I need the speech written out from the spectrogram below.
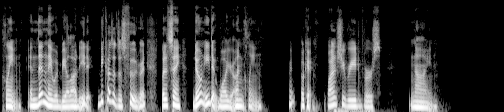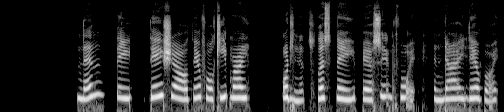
clean. And then they would be allowed to eat it because it's just food, right? But it's saying, don't eat it while you're unclean. Right? Okay. Why don't you read verse 9? Then they they shall therefore keep my ordinance, lest they bear sin for it, and die thereby.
